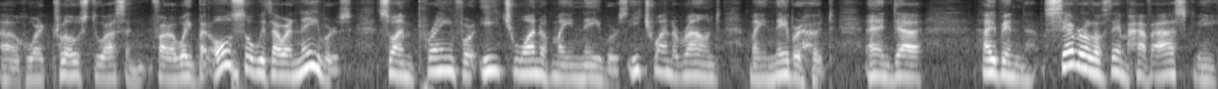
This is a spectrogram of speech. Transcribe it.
uh, who are close to us and far away, but also with our neighbors. So I'm praying for each one of my neighbors, each one around my neighborhood, and uh, I've been several of them have asked me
